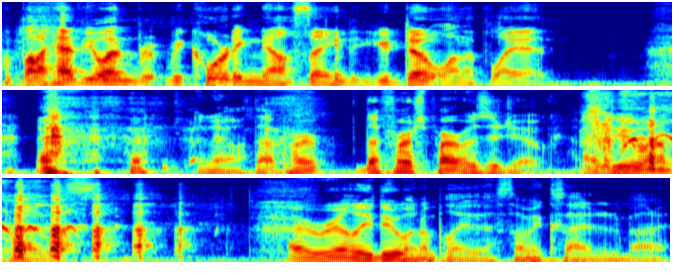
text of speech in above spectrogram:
But I have you on recording now saying that you don't want to play it. no, that part. The first part was a joke. I do want to play this. I really do want to play this. I'm excited about it.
